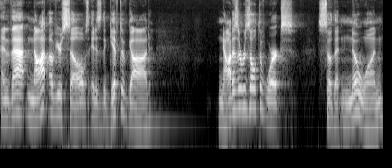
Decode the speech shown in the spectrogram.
and that not of yourselves, it is the gift of God, not as a result of works, so that no one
